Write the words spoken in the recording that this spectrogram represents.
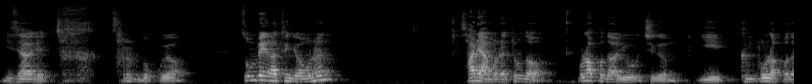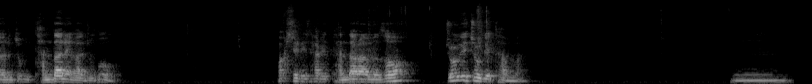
미세하게 착 살을 녹고요. 쏨뱅이 같은 경우는 살이 아무래도 좀 더 볼락보다 요 지금 이 금볼락보다는 좀 단단해가지고 확실히 살이 단단하면서 쫄깃쫄깃한 맛. 음.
